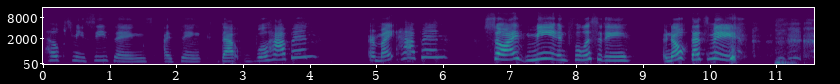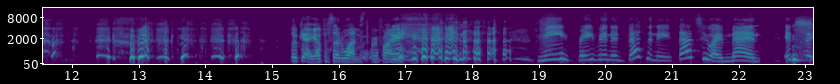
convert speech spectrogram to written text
helps me see things. I think that will happen or might happen. So I, me and Felicity. Nope, that's me. It's okay. Episode one. We're fine. me, Raven, and Bethany. That's who I meant. It's the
